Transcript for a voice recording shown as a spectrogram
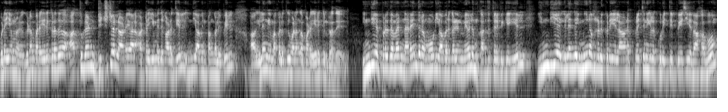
விடயம் இடம்பெற இருக்கிறது. அத்துடன் டிஜிட்டல் அடையாள அட்டையும் எதிர்காலத்தில் இந்தியாவின் பங்களிப்பில் இலங்கை மக்களுக்கு வழங்கப்பட இருக்கின்றது. இந்திய பிரதமர் நரேந்திர மோடி அவர்கள் மேலும் கருத்து தெரிவிக்கையில் இந்திய இலங்கை மீனவர்களுக்கிடையிலான பிரச்சனைகள் குறித்து பேசியதாகவும்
